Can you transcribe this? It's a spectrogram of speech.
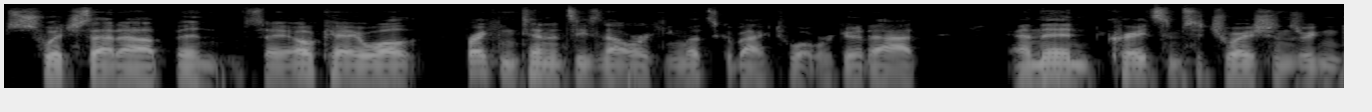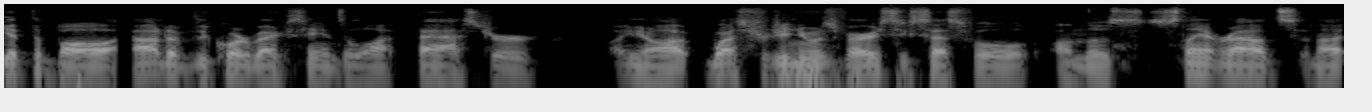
switch that up and say, okay, well, breaking tendency is not working. Let's go back to what we're good at. And then create some situations where you can get the ball out of the quarterback's hands a lot faster. You know, West Virginia was very successful on those slant routes. And I,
